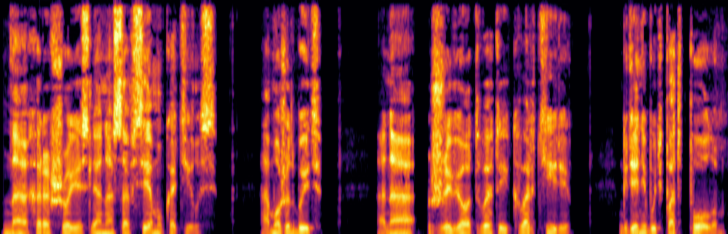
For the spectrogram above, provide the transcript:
На хорошо, если она совсем укатилась. А может быть, она живет в этой квартире, где-нибудь под полом,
